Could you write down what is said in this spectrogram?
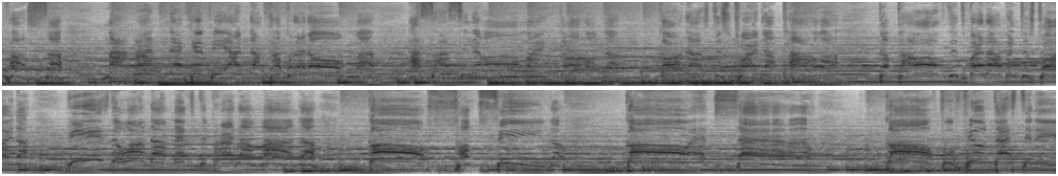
Kidnappers, assassin. Oh my God, God has destroyed the power. The power of the divine has been destroyed. He is the one that makes the divine man. Go succeed. Go excel. Go fulfill destiny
